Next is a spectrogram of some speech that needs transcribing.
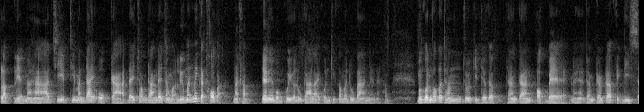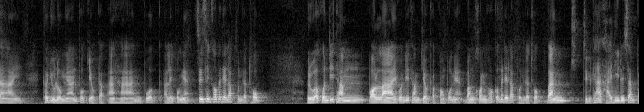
ปรับเปลี่ยนมาหาอาชีพที่มันได้โอกาสได้ช่องทางได้จังหวะ หรือมันไม่กระทบอะนะครับอย่างนี้ผมคุยกับลูกค้าหลายคนที่เข้ามาดูบ้านเนี่ยนะครับบางคนเขาก็ทำธุรกิจเกี่ยวกับทางการออกแบบนะฮะทำการกราฟิกดีไซน์เขาอยู่โรงงานพวกเกี่ยวกับอาหารพวกอะไรพวกนี้ซึ่งซึ่งเขาไม่ได้รับผลกระทบ หรือว่าคนที่ทำออนไลน์คนที่ทำเกี่ยวกับของพวกนี้บางคนเขาก็ไม่ได้รับผลกระทบบางสินค้าขายดีด้วยซ้ำไป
